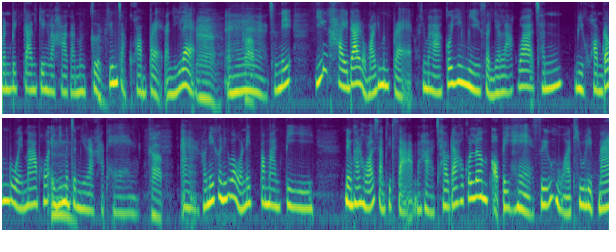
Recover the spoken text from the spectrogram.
มันเป็นการเก็งราคากัน มันเกิดขึ้นจากความแปลกอันนี้แหละ อ่าอ่ครับาทีนี้ ยิ่งใครได้ดอกไม้ที่มันแปลกใช่ไหมคะก็ยิ่งมีสัญลักษณ์ว่าฉันมีความร่ำรวยมากเพราะว่าไอ้อืนี่มมันจะมีราคาแพงครับอ่าคราวนี้คนนี้ก็บอกว่าในประมาณปี 1633อะค่ะชาวด้าเขาก็เริ่มออกไปแห่ซื้อหัวทิวลิปมา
